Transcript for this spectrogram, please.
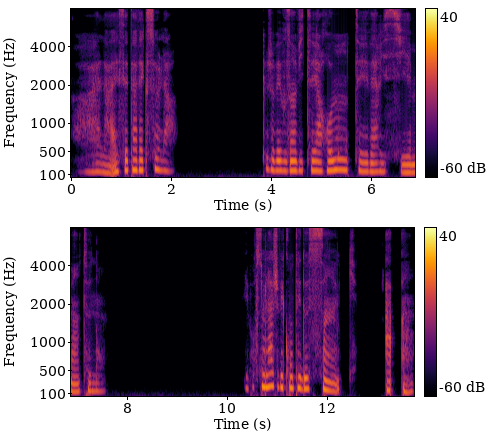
Voilà, et c'est avec cela que je vais vous inviter à remonter vers ici et maintenant. Et pour cela, je vais compter de 5 à 1.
